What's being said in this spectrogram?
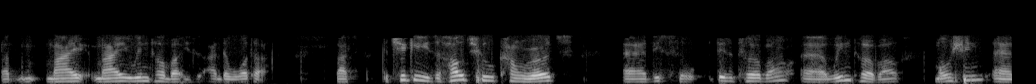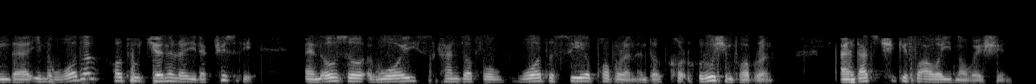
but my my wind turbine is underwater. But the tricky is how to convert uh, this this turbine, uh, wind turbine motion, and uh, in the water, how to generate electricity, and also avoid kind of water seal problem and the corrosion problem, and that's tricky for our innovation.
